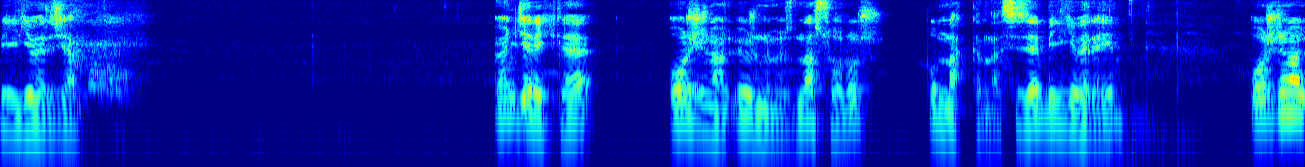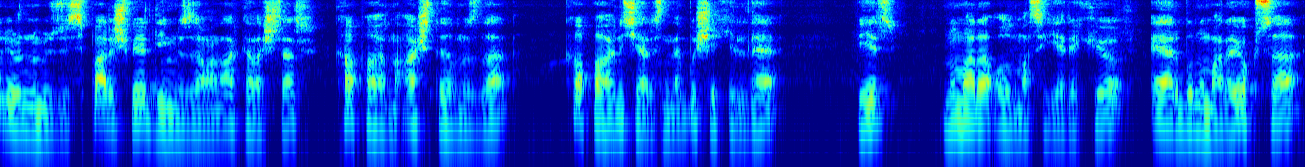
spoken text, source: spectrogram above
bilgi vereceğim. Öncelikle orijinal ürünümüz nasıl olur? Bunun hakkında size bilgi vereyim. Orijinal ürünümüzü sipariş verdiğimiz zaman arkadaşlar kapağını açtığımızda kapağın içerisinde bu şekilde bir numara olması gerekiyor. Eğer bu numara yoksa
